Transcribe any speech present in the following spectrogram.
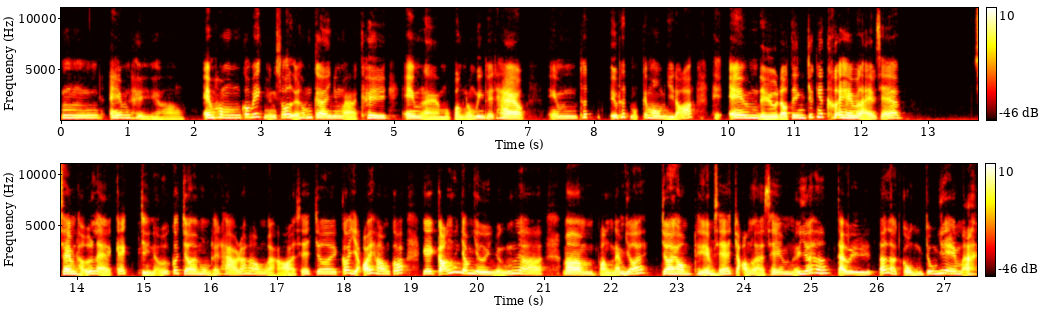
Ừ, em thì ờ, em không có biết những số liệu thống kê nhưng mà khi em là một vận động viên thể thao em thích yêu thích một cái môn gì đó thì em điều đầu tiên trước nhất của em là em sẽ xem thử là các chị nữ có chơi môn thể thao đó không và họ sẽ chơi có giỏi không có gây cấn giống như những mà phần nam giới chơi không? Thì em sẽ chọn là xem nữ giới hơn tại vì đó là cùng chung với em mà.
